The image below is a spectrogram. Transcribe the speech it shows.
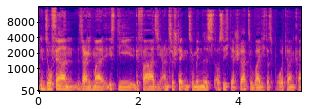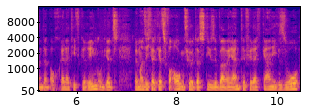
Insofern, sage ich mal, ist die Gefahr, sich anzustecken, zumindest aus Sicht der Stadt, soweit ich das beurteilen kann, dann auch relativ gering. Und jetzt, wenn man sich das jetzt vor Augen führt, dass diese Variante vielleicht gar nicht so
